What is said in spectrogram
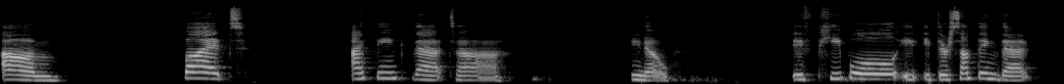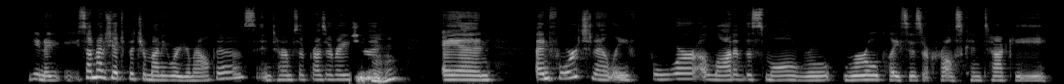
Um, but I think that uh, you know if people if, if there's something that you know sometimes you have to put your money where your mouth is in terms of preservation mm-hmm. and unfortunately for a lot of the small rural, rural places across kentucky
